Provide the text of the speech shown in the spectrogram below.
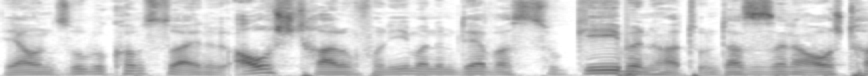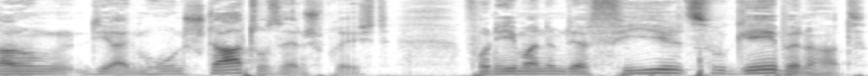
Ja, und so bekommst du eine Ausstrahlung von jemandem, der was zu geben hat. Und das ist eine Ausstrahlung, die einem hohen Status entspricht. Von jemandem, der viel zu geben hat.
